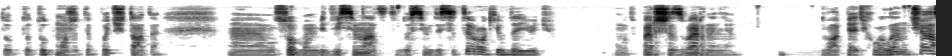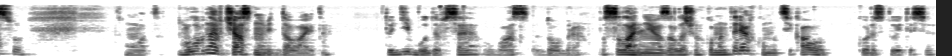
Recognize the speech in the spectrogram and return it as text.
Тобто тут можете почитати е, особам від 18 до 70 років дають. От, перше звернення 2-5 хвилин часу. От. Головне, вчасно віддавайте. Тоді буде все у вас добре. Посилання я залишу в коментарях, кому цікаво, користуйтеся.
